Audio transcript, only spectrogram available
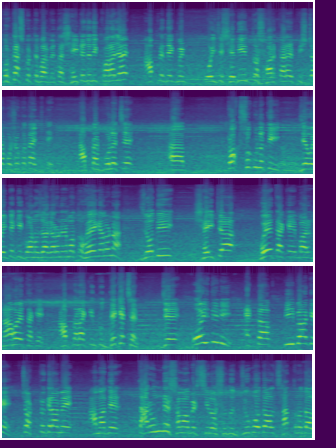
প্রকাশ করতে পারবে। তা সেইটা যদি করা যায় আপনি দেখবেন ওই যে সেদিন তো সরকারের পৃষ্ঠপোষকতায় আপনার বলেছে আহ, টকশোগুলোতেই যে ওইটা কি গণজাগরণের মতো হয়ে গেল না? যদি সেইটা হয়ে থাকে বা না হয়ে থাকে আপনারা কিন্তু দেখেছেন যে ওই দিনই একটা বিভাগে চট্টগ্রামে আমাদের তারুণ্যের সমাবেশ ছিল শুধু যুবদল ছাত্রদল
